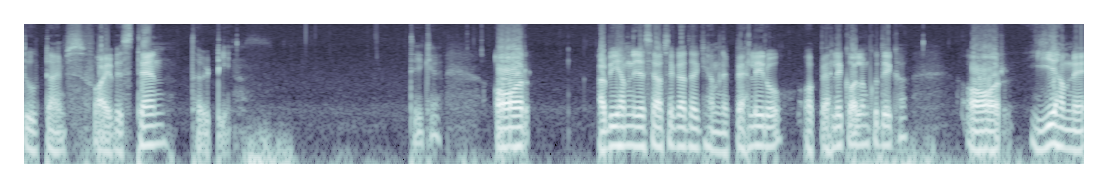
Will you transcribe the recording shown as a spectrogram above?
two times five is ten thirteen ठीक है? और अभी हमने जैसे आपसे कहा था कि हमने पहले रो और पहले कॉलम को देखा और ये हमने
